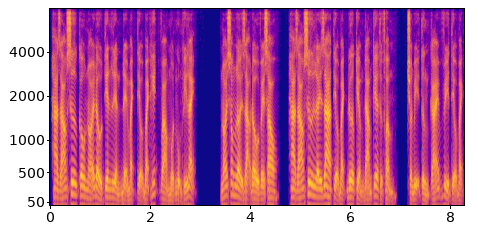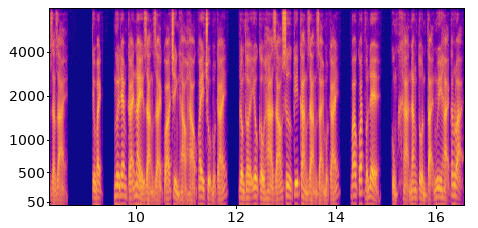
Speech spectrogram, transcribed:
hà giáo sư câu nói đầu tiên liền để mạch tiểu bạch hít vào một ngụm khí lạnh. Nói xong lời dạo đầu về sau, hà giáo sư lấy ra tiểu bạch đưa kiểm đám kia thực phẩm, chuẩn bị từng cái vì tiểu bạch giảng giải. Tiểu bạch, ngươi đem cái này giảng giải quá trình hảo hảo quay trụ một cái, đồng thời yêu cầu hà giáo sư kỹ càng giảng giải một cái, bao quát vấn đề, cùng khả năng tồn tại nguy hại các loại.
